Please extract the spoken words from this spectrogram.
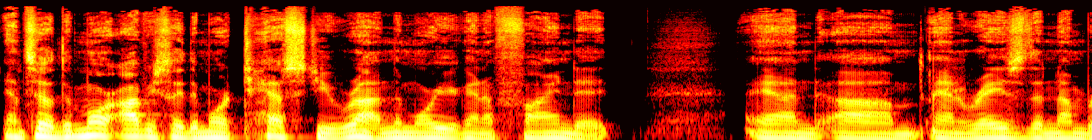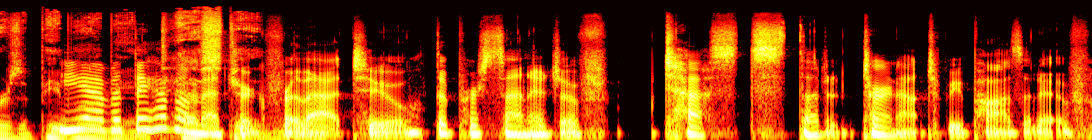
And so the more obviously the more tests you run, the more you're going to find it, and um and raise the numbers of people. yeah, but they have a metric for that too. The percentage of tests that turn out to be positive.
